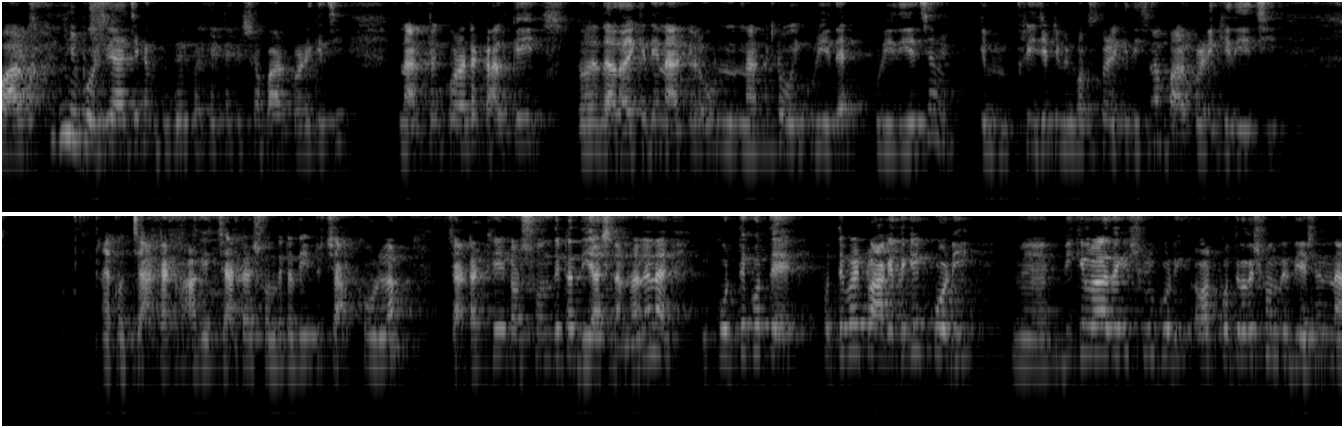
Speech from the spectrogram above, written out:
বার করে নিয়ে বসে আছে, এখানে দুধের প্যাকেটটাকে সব বার করে রেখেছি। নারকেল কোড়াটা কালকেই তোমাদের দাদাইকে দিয়ে নারকেল, ও নারকেলটা ওই কুড়িয়ে দেয়, কুড়িয়ে দিয়েছে। আমি ফ্রিজে টিফিন বক্স করে রেখে দিয়েছিলাম, বার করে রেখে দিয়েছি। এখন চাটা আগে চাটা সন্ধ্যেটা দিয়ে একটু চা করলাম। চাটা খেয়ে কারণ সন্ধ্যেটা দিয়ে আসলাম। নাহলে না, করতে করতে প্রত্যেকবার একটু আগে থেকেই করি বিকেলবেলা থেকে শুরু করি, আবার করতে করতে সন্ধ্যে দিয়ে আসেন না,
